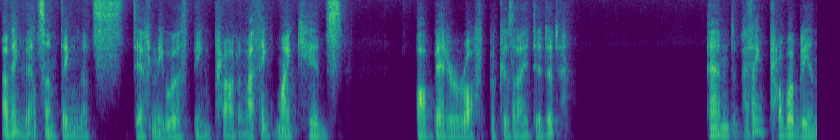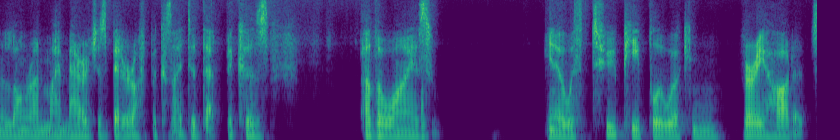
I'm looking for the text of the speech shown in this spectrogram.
I think that's something that's definitely worth being proud of. I think my kids are better off because I did it. And I think probably in the long run, my marriage is better off because I did that. Because otherwise, you know, with two people working very hard at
